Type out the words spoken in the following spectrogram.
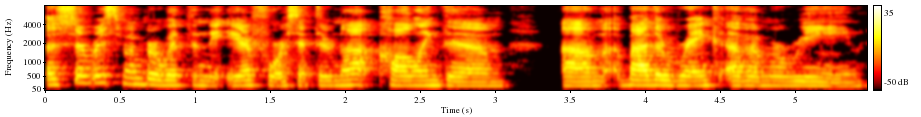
a service member within the Air Force, that they're not calling them um, by the rank of a Marine.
